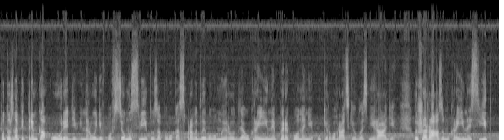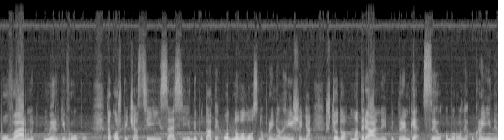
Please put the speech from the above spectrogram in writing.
Потужна підтримка урядів і народів по всьому світу запорука справедливого миру для України, переконані у Кіровоградській обласній раді. Лише разом Україна і світ повернуть мир в Європу. Також під час цієї сесії депутати одноголосно прийняли рішення щодо матеріальної підтримки Сил оборони України.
